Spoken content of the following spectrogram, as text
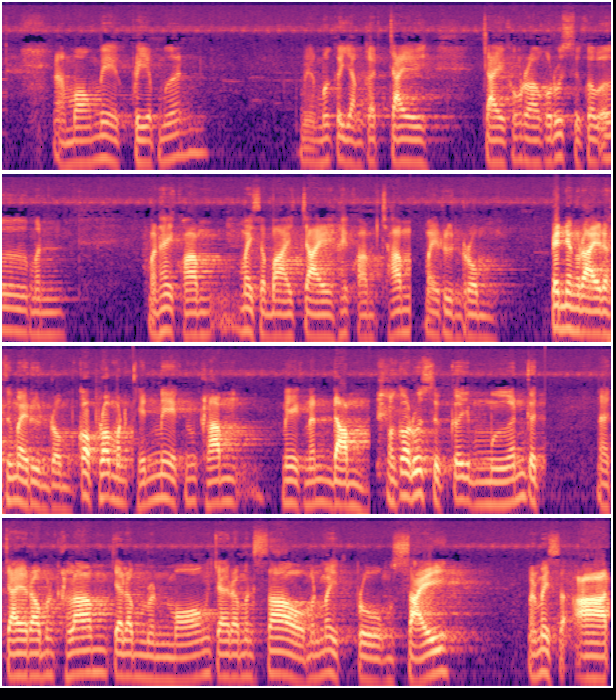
ำนะมองเมฆเปรียบเหมือนเหมือนกับอย่างกระใจใจของเราก็รู้สึกว่าเออมัน มันให้ความไม่สบายใจ ให้ความช้ำไม่รื่นรม เป็นอย่างไรเราถึงไม่รื่นรม ก็เพราะมันเห็นเมฆนั้นคล้ำเมฆนั้นดำมันก็รู้สึกก็เหมือนกับใจเรามันคล้ำใจเรามันหมอง ใจเรามันเศร้า มันไม่โปร่งใส มันไม่สะอาด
